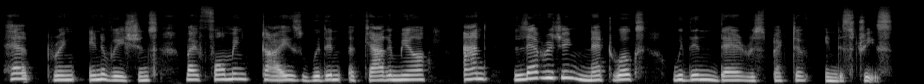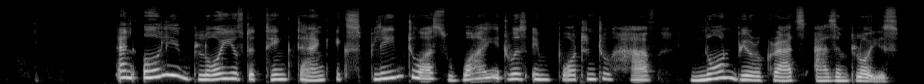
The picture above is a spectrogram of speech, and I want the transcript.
help bring innovations by forming ties within academia and leveraging networks within their respective industries. An early employee of the think tank explained to us why it was important to have non bureaucrats as employees.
